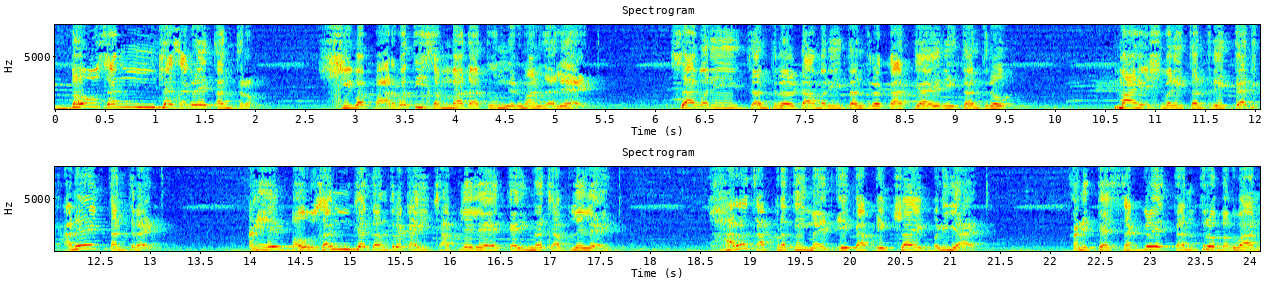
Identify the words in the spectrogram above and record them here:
बहुसंख्य सगळे तंत्र शिव पार्वती संवादातून निर्माण झाले आहेत. साबरी तंत्र डामरी तंत्र कात्यायनी तंत्र माहेश्वरी तंत्र इत्यादी अनेक तंत्र आहेत. आणि हे बहुसंख्य तंत्र काही छापलेले आहेत काही न छापलेले आहेत. फारच अप्रतिम आहेत. एकापेक्षा एक बळी आहेत. आणि ते सगळे तंत्र भगवान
